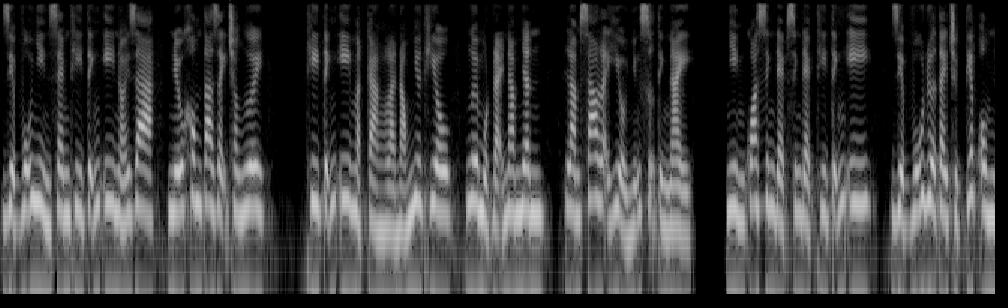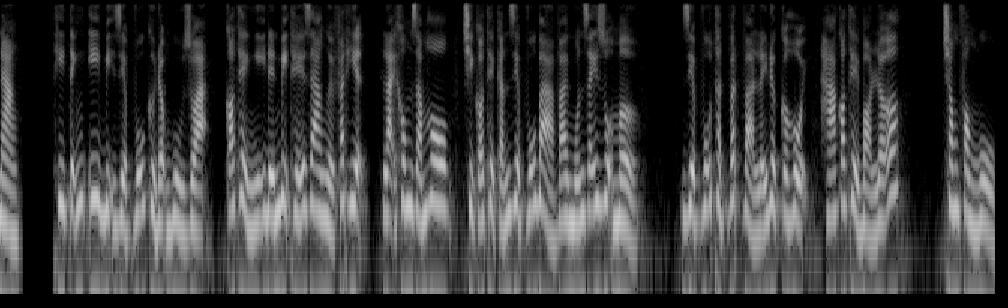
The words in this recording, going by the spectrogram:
Diệp Vũ nhìn xem Thi Tĩnh Y nói ra, nếu không ta dạy cho ngươi. Thi Tĩnh Y mặt càng là nóng như thiêu, ngươi một đại nam nhân, làm sao lại hiểu những sự tình này? Nhìn qua xinh đẹp xinh đẹp Thi Tĩnh Y, Diệp Vũ đưa tay trực tiếp ôm nàng. Thi Tĩnh Y bị Diệp Vũ cử động hù dọa, có thể nghĩ đến bị thế gia người phát hiện, lại không dám hô, chỉ có thể cắn Diệp Vũ bả vai muốn giãy dụa mở. Diệp Vũ thật vất vả lấy được cơ hội, há có thể bỏ lỡ. Trong phòng ngủ,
